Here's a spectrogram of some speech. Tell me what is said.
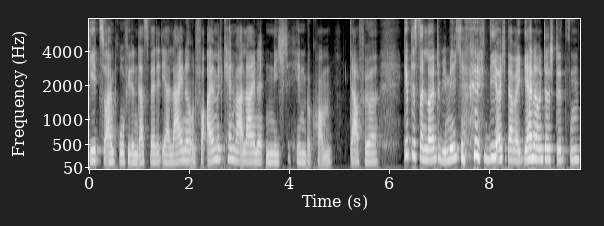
geht zu einem Profi, denn das werdet ihr alleine und vor allem mit Canva alleine nicht hinbekommen. Dafür gibt es dann Leute wie mich, die euch dabei gerne unterstützen.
